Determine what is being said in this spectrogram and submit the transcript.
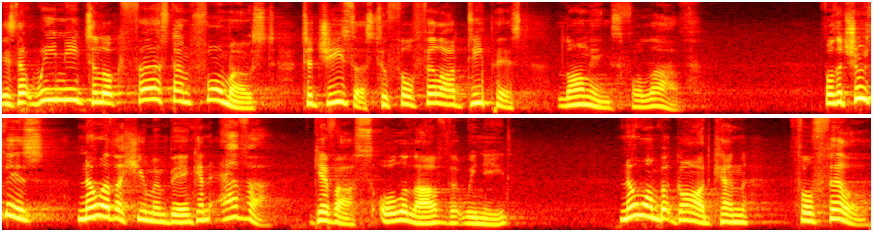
is that we need to look first and foremost to Jesus to fulfill our deepest longings for love. For the truth is, no other human being can ever give us all the love that we need. No one but God can fulfill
